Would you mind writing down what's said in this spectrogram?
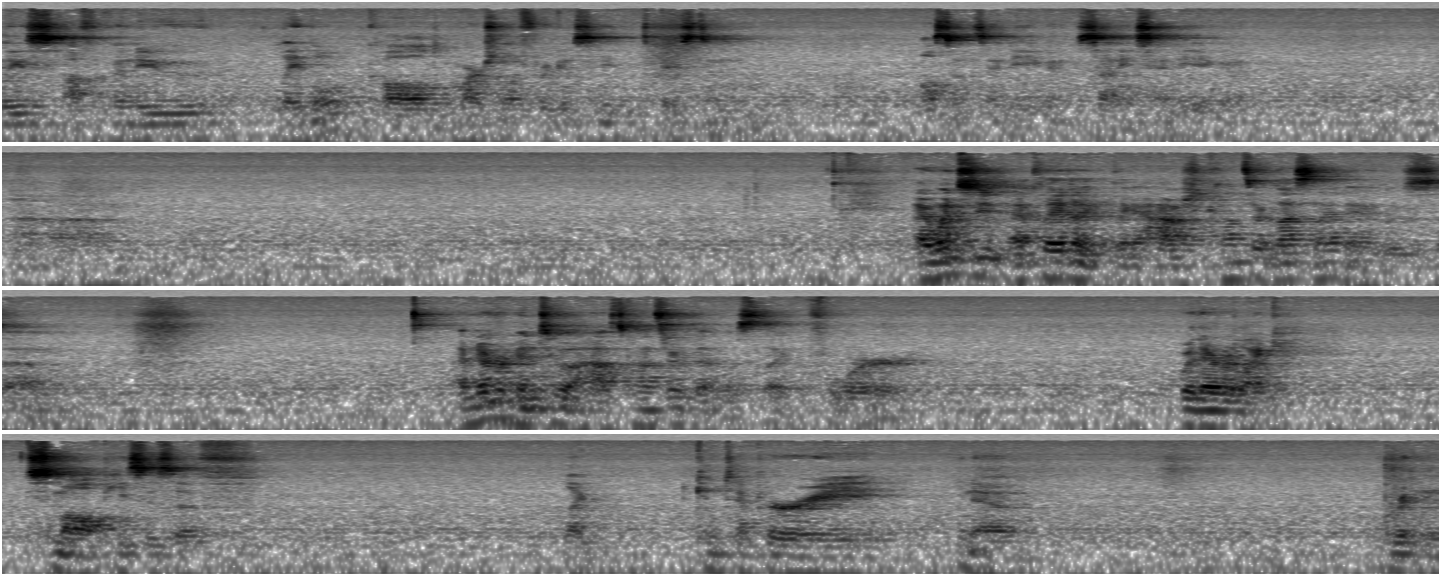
release off of a new label called Marginal Frequency. It's based in also in San Diego, sunny San Diego. Um, I went to I played like like a house concert last night and it was um, I've never been to a house concert that was like for where there were like small pieces of like contemporary, you know, written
